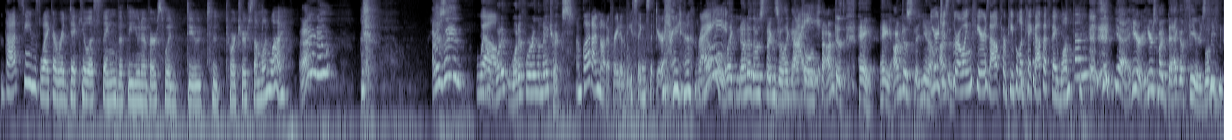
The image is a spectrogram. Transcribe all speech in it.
that seems like a ridiculous thing that the universe would do to torture someone. Why? I don't know. I'm just saying. Well, what if what if we're in the Matrix? I'm glad I'm not afraid of these things that you're afraid of. right? No, like none of those things are like actual. I'm just hey hey. I'm just you know. You're I'm just throwing fears out for people to pick up if they want them? yeah. Here here's my bag of fears. Let me.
